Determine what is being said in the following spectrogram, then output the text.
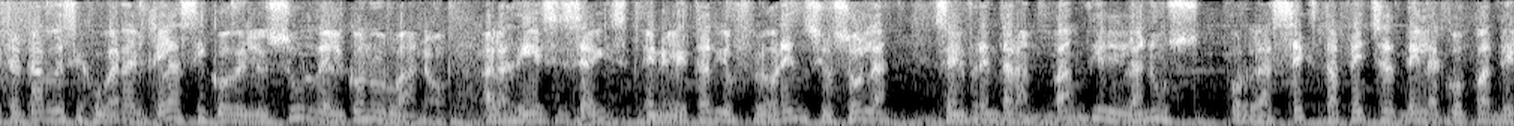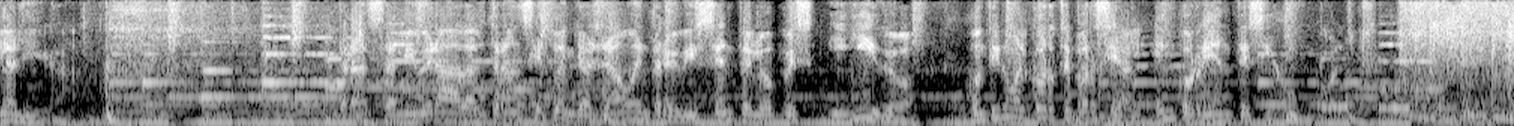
Esta tarde se jugará el clásico del sur del conurbano. A las 16, en el estadio Florencio Sola, se enfrentarán Banfield y Lanús por la sexta fecha de la Copa de la Liga. Traza liberada al tránsito en Callao entre Vicente López y Guido. Continúa el corte parcial en Corrientes y Humboldt.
